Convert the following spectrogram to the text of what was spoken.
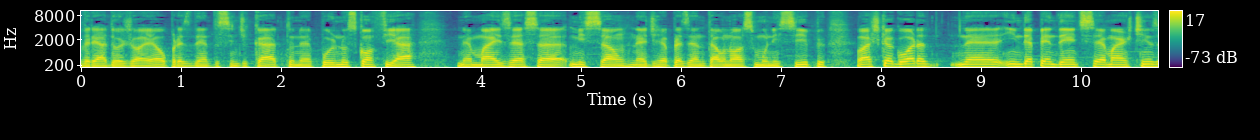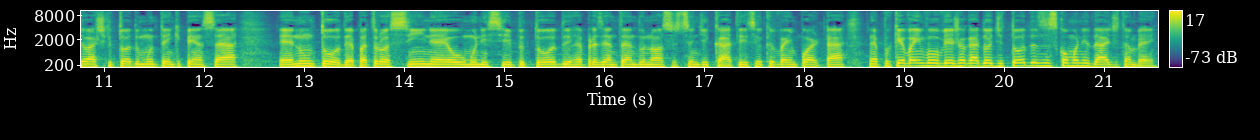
vereador Joel, presidente do sindicato, né, por nos confiar né, mais essa missão né, de representar o nosso município. Eu acho que agora, né, independente se é Martins, eu acho que todo mundo tem que pensar é, num todo, é patrocínio, é o município todo representando o nosso sindicato. Isso é o que vai importar, né, porque vai envolver jogador de todas as comunidades também.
